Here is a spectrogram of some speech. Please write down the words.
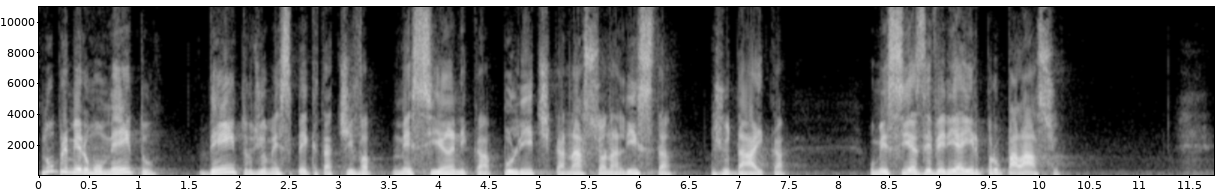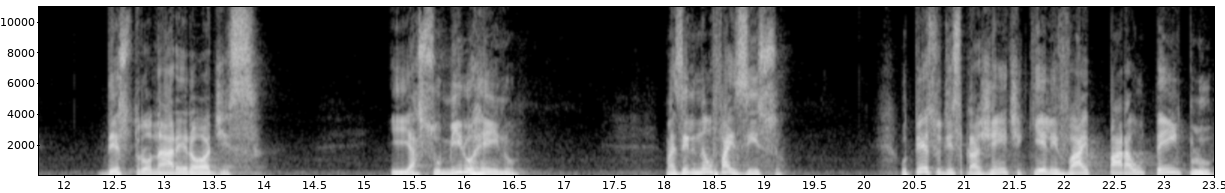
Num primeiro momento, dentro de uma expectativa messiânica, política, nacionalista, judaica, o Messias deveria ir para o palácio, destronar Herodes e assumir o reino. Mas ele não faz isso. O texto diz para a gente que ele vai para o templo,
